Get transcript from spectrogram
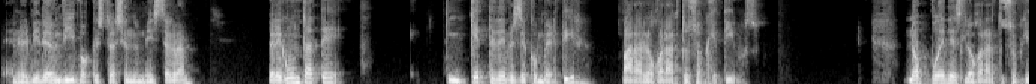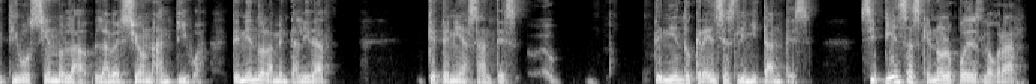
en el video en vivo que estoy haciendo en Instagram, pregúntate en qué te debes de convertir para lograr tus objetivos. No puedes lograr tus objetivos siendo la, versión antigua, teniendo la mentalidad que tenías antes, teniendo creencias limitantes. Si piensas que no lo puedes lograr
